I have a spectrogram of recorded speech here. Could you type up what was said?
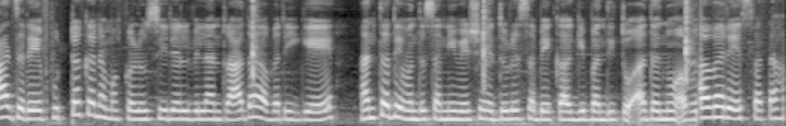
ಆದರೆ ಪುಟ್ಟಕ್ಕನ ಮಕ್ಕಳು ಸೀರಿಯಲ್ ವಿಲನ್ ರಾಧಾ ಅವರಿಗೆ ಅಂಥದ್ದೇ ಒಂದು ಸನ್ನಿವೇಶ ಎದುರಿಸಬೇಕಾಗಿ ಬಂದಿತ್ತು. ಅದನ್ನು ಅವರೇ ಸ್ವತಃ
